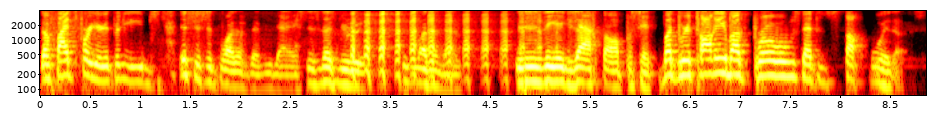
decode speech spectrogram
the fight for your dreams. This isn't one of them, you guys. This is really one of them. This is the exact opposite. But we're talking about promos that have stuck with us.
